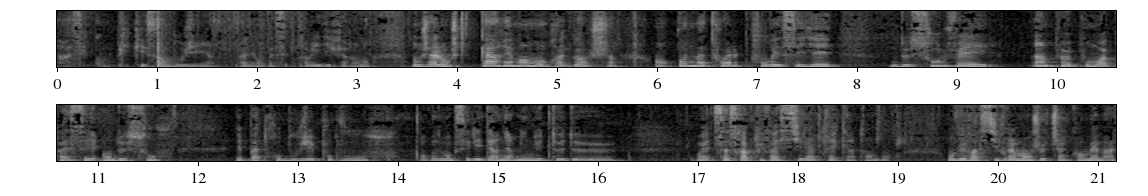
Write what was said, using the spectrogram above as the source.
Ah, c'est compliqué sans bouger. Hein. Allez, on va essayer de travailler différemment. Donc j'allonge carrément mon bras gauche en haut de ma toile pour essayer de soulever un peu pour moi, passer en dessous et pas trop bouger pour vous. Heureusement que c'est les dernières minutes de... Ouais, ça sera plus facile après qu'un tambour. On verra si vraiment je tiens quand même à,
